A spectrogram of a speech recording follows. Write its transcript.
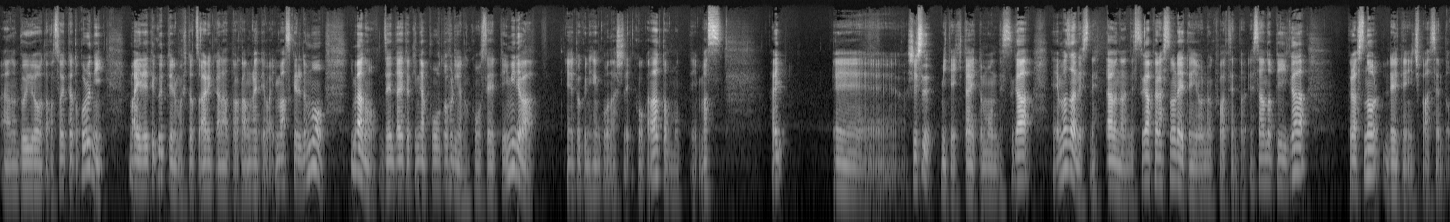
あの VO とかそういったところに、まあ、入れていくっていうのも一つありかなとは考えてはいますけれども、今の全体的なポートフォリオの構成っていう意味では、えー特に変更なしでいこうかなと思っています。はい。えー指数見ていきたいと思うんですが、えーまずはですね、ダウなんですが、プラスの0.46%、S&P がプラスの0.1%、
